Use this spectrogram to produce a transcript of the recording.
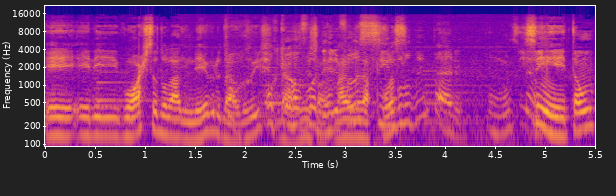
ele, ele gosta do lado negro da luz, Porque da o avô luz, dele foi o símbolo do Império. Por muito tempo. Sim, então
